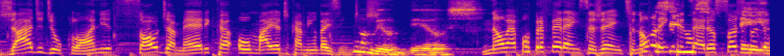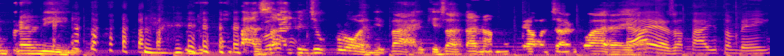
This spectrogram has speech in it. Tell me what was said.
Jade de Uclone, Sol de América ou Maia de Caminho das Oh, Índias? meu Deus. Não é por preferência, gente. Não tem Vocês critério. Eu só escolhi. sorteiam pra mim. tá, Jade de Clone, vai, que já tá na novela de agora. É. Ah, é, já tá aí também.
